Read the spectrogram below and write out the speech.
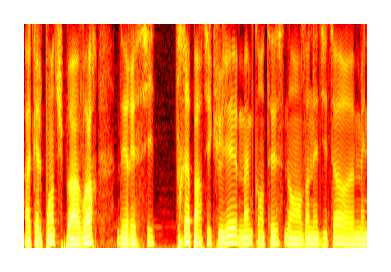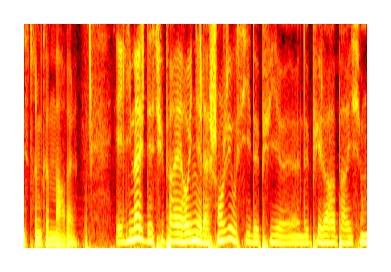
à quel point tu peux avoir des récits très particuliers même quand tu es dans un éditeur euh, mainstream comme Marvel. Et l'image des super-héroïnes, elle a changé aussi depuis, euh, depuis leur apparition.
